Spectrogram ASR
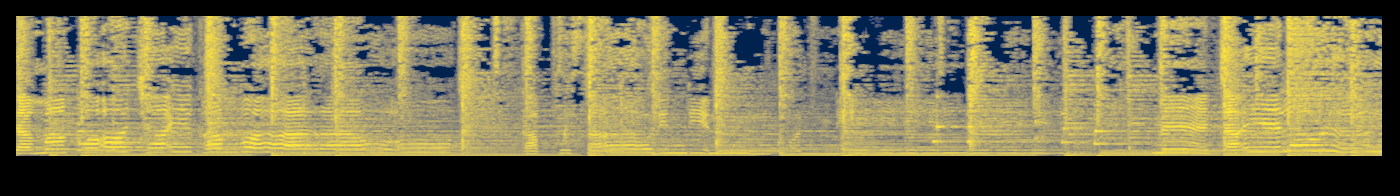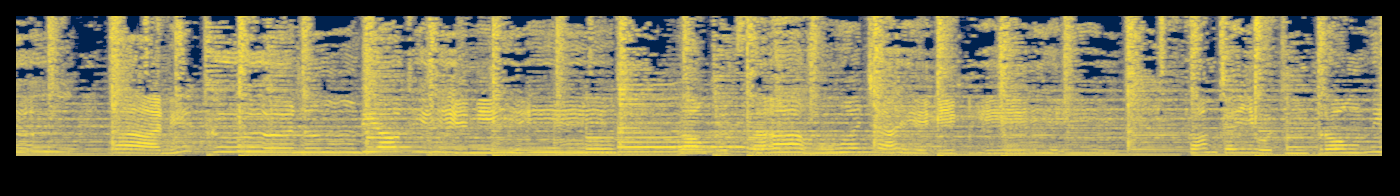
จะมาขอใช้คำว่าเรา กับผู้สาวดินดินคนนี้ แน่ใจแล้วหรือ ว่านี่คือหนึ่งเดียวที่มี ลองปรึกษาหัวใจอีกทีพร้อมจะหยุดตรงนี้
